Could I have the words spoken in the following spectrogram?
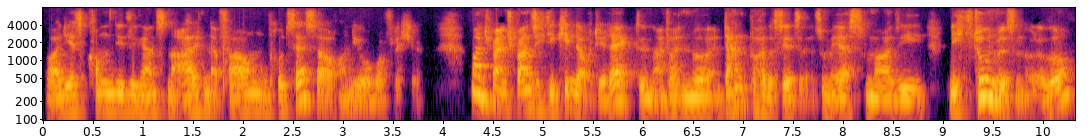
weil jetzt kommen diese ganzen alten Erfahrungen und Prozesse auch an die Oberfläche. Manchmal entspannen sich die Kinder auch direkt, sind einfach nur dankbar, dass jetzt zum ersten Mal sie nichts tun müssen oder so.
